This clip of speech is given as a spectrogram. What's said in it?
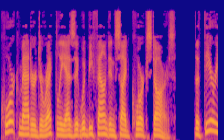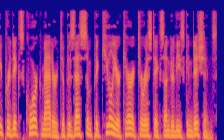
quark matter directly as it would be found inside quark stars. The theory predicts quark matter to possess some peculiar characteristics under these conditions.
